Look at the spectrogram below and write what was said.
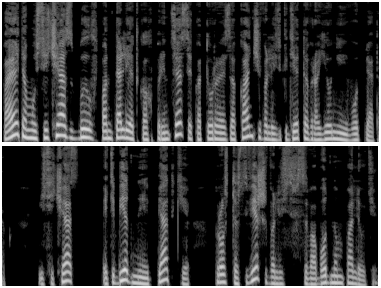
Поэтому сейчас был в панталетках принцессы, которые заканчивались где-то в районе его пяток. И сейчас эти бедные пятки просто свешивались в свободном полете.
